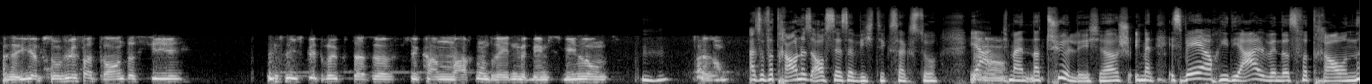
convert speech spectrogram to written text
Also ich habe so viel Vertrauen, dass sie mich nicht betrügt. Also sie kann machen und reden, mit wem sie will und also Also Vertrauen ist auch sehr, sehr wichtig, sagst du. Ja, Genau. ich meine, natürlich, ja. Ich meine, es wäre ja auch ideal, wenn das Vertrauen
